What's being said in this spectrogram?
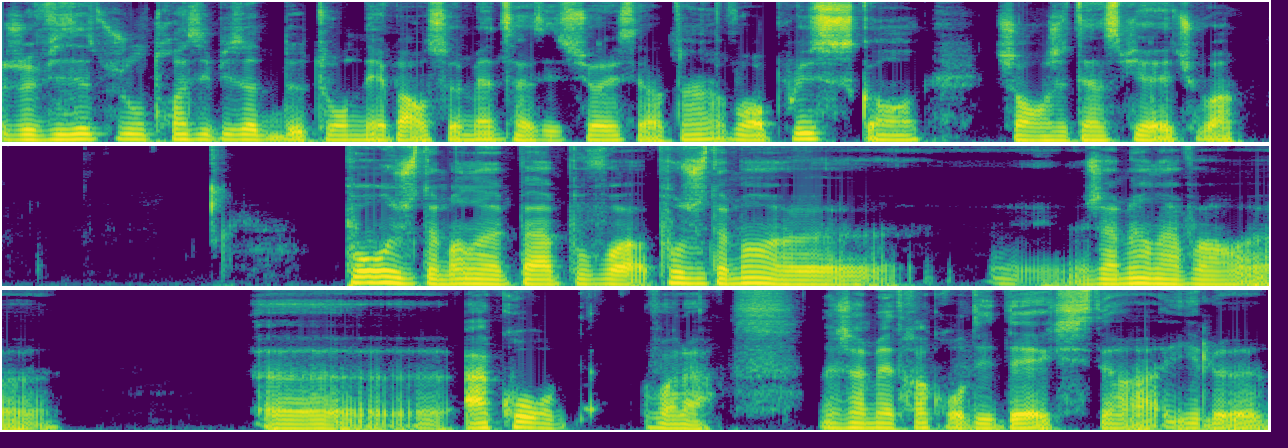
je visais toujours trois épisodes de tournée par semaine, ça c'est sûr et certain. Voire plus quand, genre, j'étais inspiré, tu vois. Pour justement ne pas pouvoir, pour justement euh, euh, jamais en avoir euh, euh, à court, voilà. Ne jamais être à court d'idées, etc. Et le,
